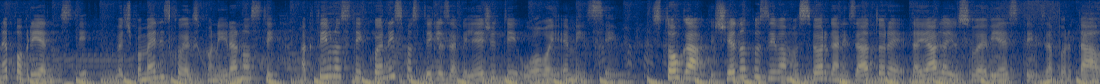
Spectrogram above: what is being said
ne po vrijednosti, već po medijskoj eksponiranosti, aktivnosti koje nismo stigli zabilježiti u ovoj emisiji. Stoga još jednom pozivamo sve organizatore da javljaju svoje vijesti za portal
